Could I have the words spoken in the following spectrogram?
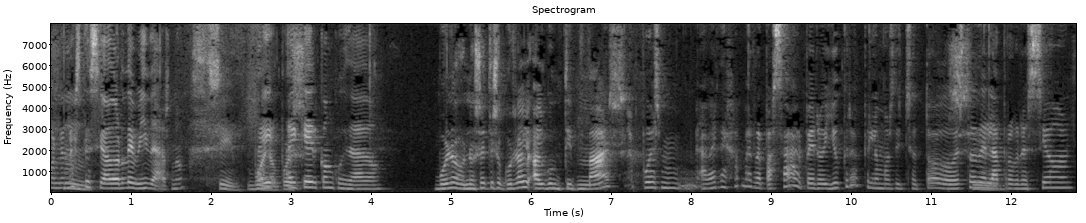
Un mm. anestesiador de vidas, ¿no? Sí, bueno, pues... Hay que ir con cuidado. Bueno, no sé, ¿te ocurre algún tip más? Pues, a ver, déjame repasar, pero yo creo que lo hemos dicho todo. Esto de la progresión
